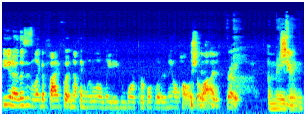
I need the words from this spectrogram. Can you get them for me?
you know, this is like a five foot nothing little old lady who wore purple glitter nail polish a lot, right? Amazing.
